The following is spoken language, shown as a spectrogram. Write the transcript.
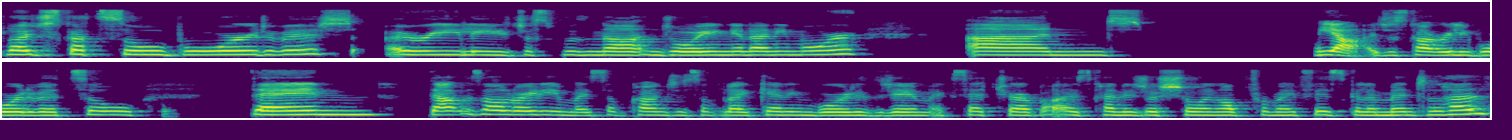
But I just got so bored of it. I really just was not enjoying it anymore. And yeah, I just got really bored of it. So then that was already in my subconscious of like getting bored of the gym, etc. But I was kind of just showing up for my physical and mental health.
